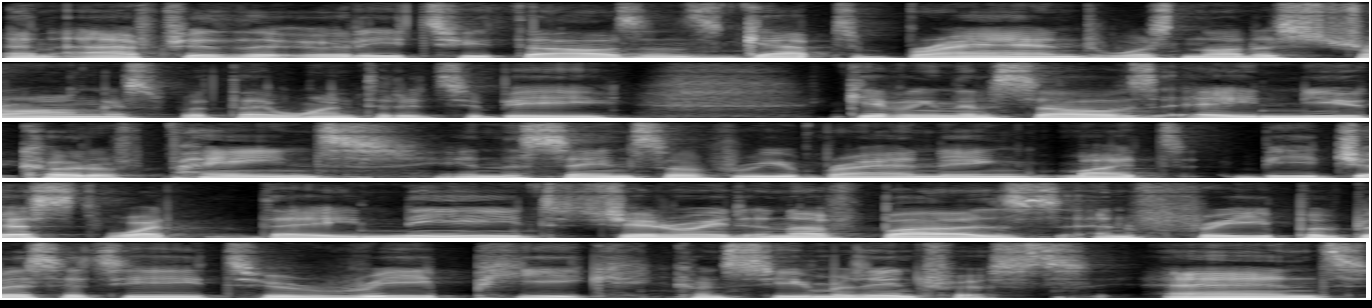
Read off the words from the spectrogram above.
And after the early 2000s, Gap's brand was not as strong as what they wanted it to be giving themselves a new coat of paint in the sense of rebranding might be just what they need to generate enough buzz and free publicity to re-peak consumers' interests. And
